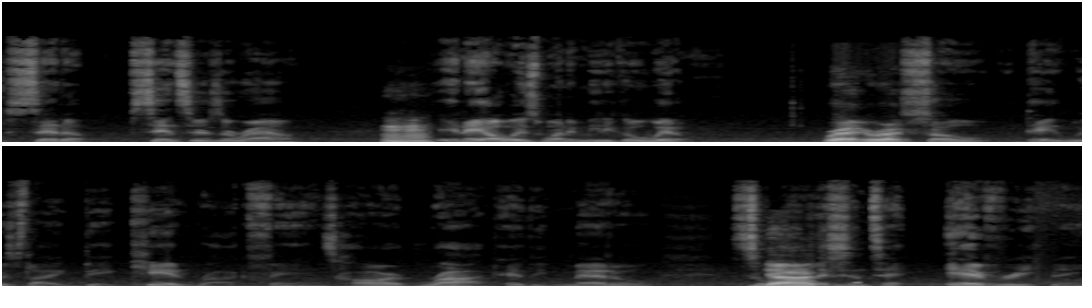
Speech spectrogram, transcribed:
set up sensors around, Mhm. and they always wanted me to go with them. Right, right. So they was like big Kid Rock fans, hard rock, heavy metal. So Gotcha. we listened to everything,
